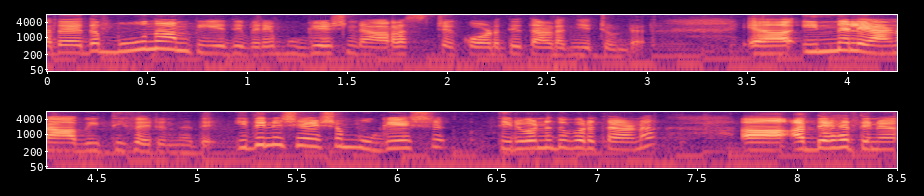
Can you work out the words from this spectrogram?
അതായത് മൂന്നാം തീയതി വരെ മുകേഷിന്റെ അറസ്റ്റ് കോടതി തടഞ്ഞിട്ടുണ്ട്. ഇന്നലെയാണ് ആ വിധി വരുന്നത്. ഇതിനുശേഷം മുകേഷ് തിരുവനന്തപുരത്താണ് അദ്ദേഹത്തിന്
